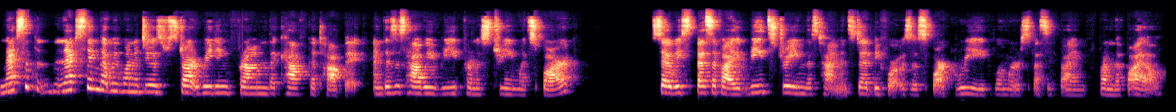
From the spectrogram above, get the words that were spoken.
Next, next thing that we want to do is start reading from the Kafka topic. And this is how we read from a stream with Spark. So we specify read stream this time instead before it was a Spark read when we were specifying from the file.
